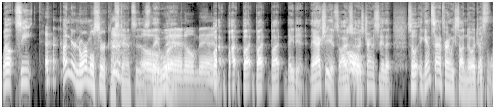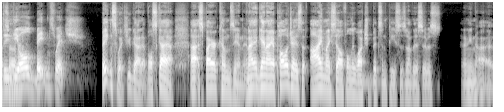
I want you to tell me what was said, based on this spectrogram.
Well, see, under normal circumstances, oh they would. Oh man, oh man. But but but but but they did. They actually did. So I was I was Oh. trying to say that. So against San Fran, we saw no adjustment the, whatsoever. the old bait and switch. Bait and switch. You got it. Volskaya. Uh, Spire comes in, and I again I apologize that I myself only watched bits and pieces of this. It was, I mean, uh,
